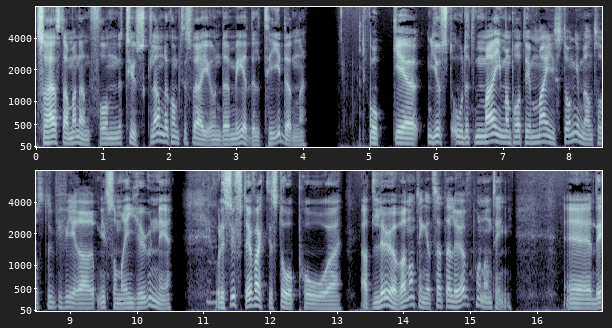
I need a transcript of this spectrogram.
Så härstammar den från Tyskland och kom till Sverige under medeltiden. Och eh, just ordet maj, man pratar ju majstång ibland trots att vi firar midsommar i juni. Och det syftar ju faktiskt då på att löva någonting, att sätta löv på någonting. Eh, det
